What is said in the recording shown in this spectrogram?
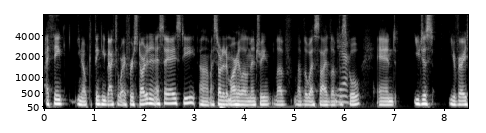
I think you know, thinking back to where I first started in SAISD, um, I started at Mar Hill Elementary. Love love the West Side, love the school, and you just you're very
